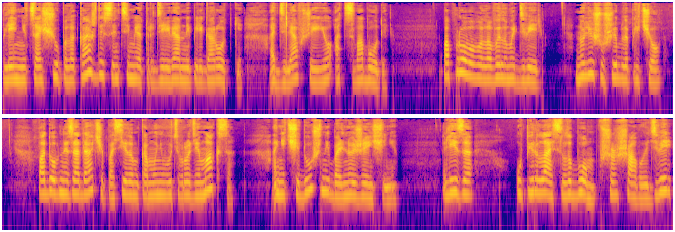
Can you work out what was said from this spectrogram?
Пленница ощупала каждый сантиметр деревянной перегородки, отделявшей ее от свободы. Попробовала выломать дверь, но лишь ушибла плечо. Подобная задача по силам кому-нибудь вроде Макса, а не тщедушной больной женщине. Лиза уперлась лбом в шершавую дверь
